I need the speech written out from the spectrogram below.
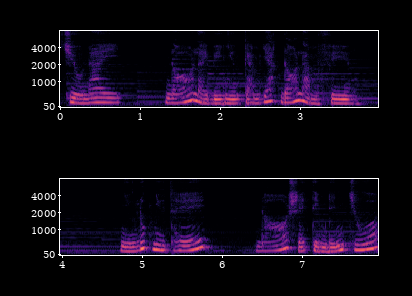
Chiều nay, nó lại bị những cảm giác đó làm phiền. Những lúc như thế, nó sẽ tìm đến chúa.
